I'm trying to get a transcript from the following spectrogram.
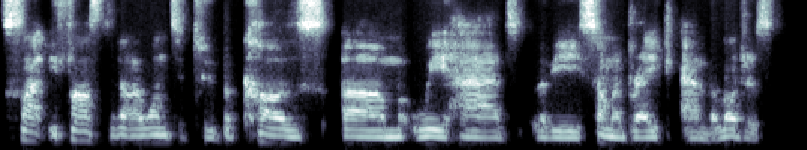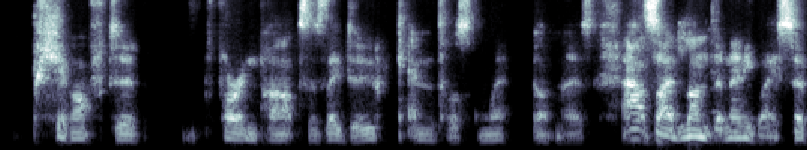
slightly faster than I wanted to because um, we had the summer break and the lodgers pushing off to foreign parts as they do, Kent or somewhere, God knows, outside London anyway. So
